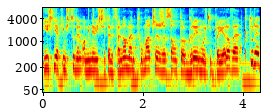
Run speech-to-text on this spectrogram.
Jeśli jakimś cudem ominęliście ten fenomen, tłumaczę, że są to gry multiplayerowe, które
